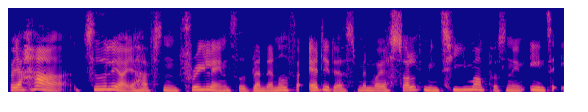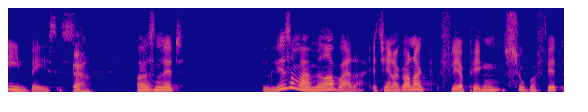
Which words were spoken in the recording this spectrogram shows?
For jeg har tidligere, jeg har haft sådan freelancet blandt andet for Adidas, men hvor jeg solgte mine timer på sådan en en-til-en basis. Ja. Og jeg var sådan lidt, det er jo ligesom at være medarbejder. Jeg tjener godt nok flere penge, super fedt,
